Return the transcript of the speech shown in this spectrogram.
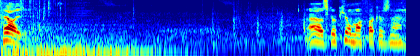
Hell yeah. Alright, let's go kill motherfuckers now.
